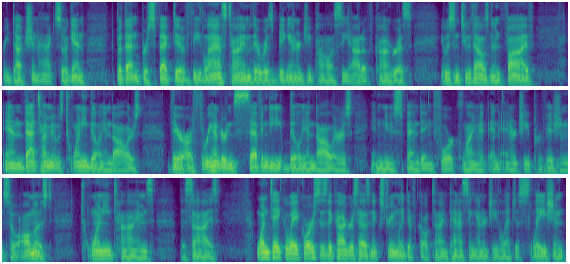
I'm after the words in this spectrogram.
Reduction Act. So, again, put that in perspective, the last time there was big energy policy out of Congress, it was in 2005, and that time it was $20 billion. There are $370 billion in new spending for climate and energy provision, so almost 20 times the size. One takeaway, of course, is that Congress has an extremely difficult time passing energy legislation.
